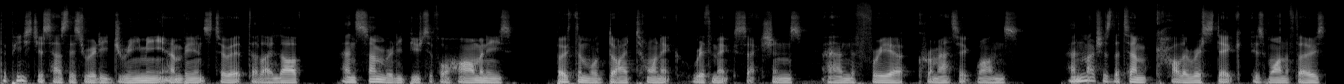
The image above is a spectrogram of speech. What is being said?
The piece just has this really dreamy ambience to it that I love, and some really beautiful harmonies, both the more diatonic rhythmic sections and the freer chromatic ones. And much as the term coloristic is one of those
